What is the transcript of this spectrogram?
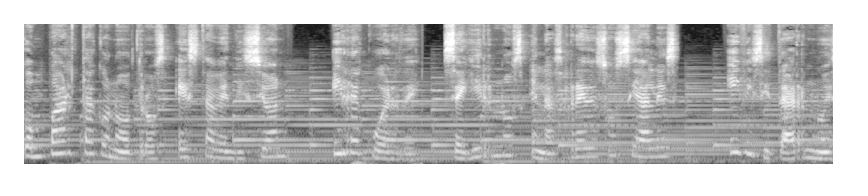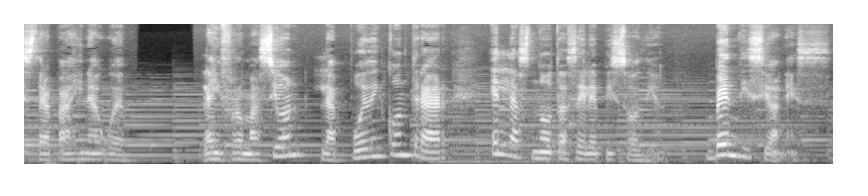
Comparta con otros esta bendición y recuerde seguirnos en las redes sociales y visitar nuestra página web. La información la puede encontrar en las notas del episodio. Bendiciones.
